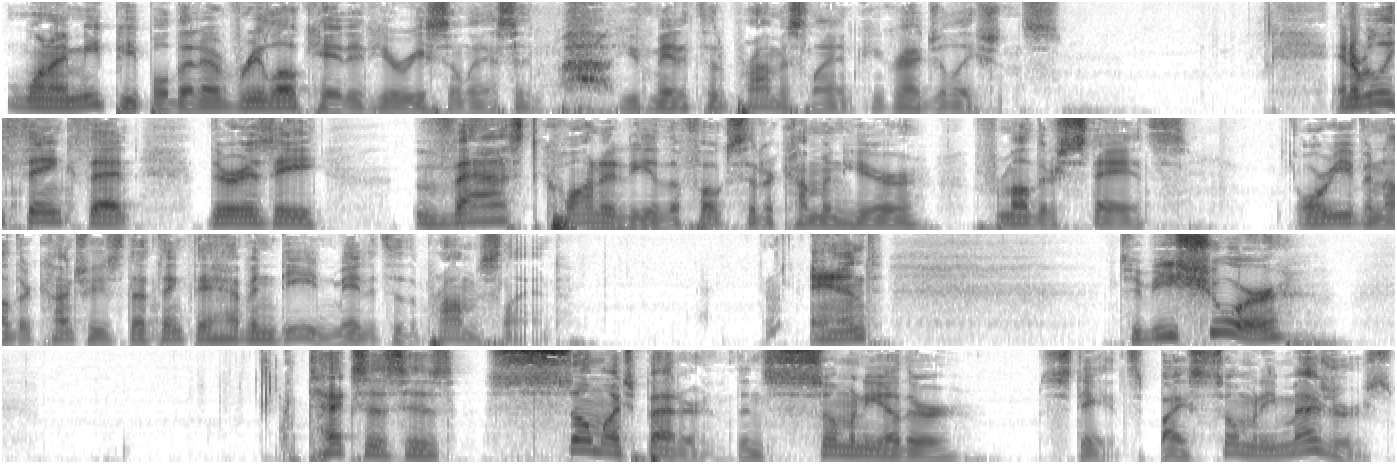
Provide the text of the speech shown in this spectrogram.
when I meet people that have relocated here recently, I said, wow, you've made it to the promised land. Congratulations. And I really think that there is a vast quantity of the folks that are coming here from other states or even other countries that think they have indeed made it to the promised land. And to be sure, Texas is so much better than so many other states by so many measures.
